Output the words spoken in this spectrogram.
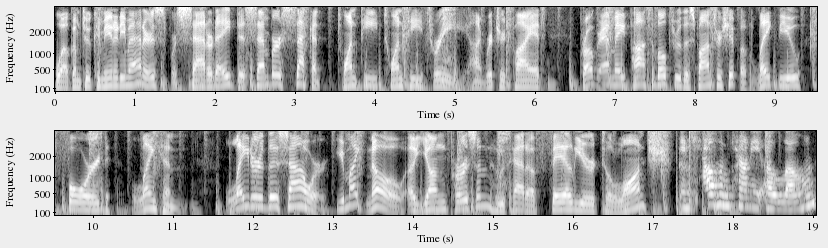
Welcome to Community Matters for Saturday, December 2nd, 2023. I'm Richard Piet. Program made possible through the sponsorship of Lakeview Ford Lincoln. Later this hour, you might know a young person who's had a failure to launch. In Calhoun County alone,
